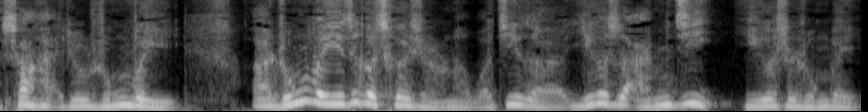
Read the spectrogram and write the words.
上海就是荣威，啊，荣威这个车型呢，我记得一个是 MG，一个是荣威，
